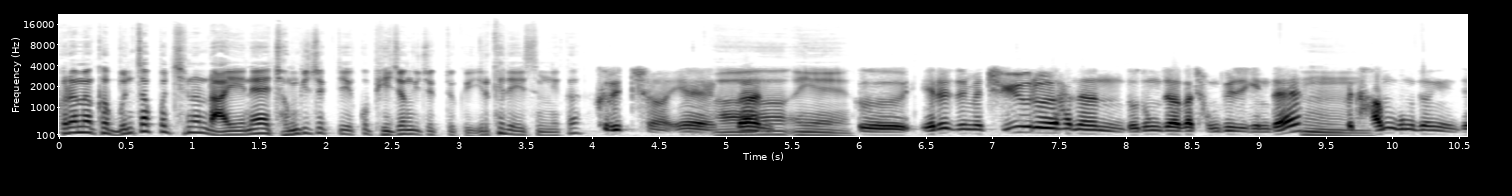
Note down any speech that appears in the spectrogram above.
그러면 그 문짝 붙이는 라인에 정규직도 있고 비정규직도 있고 이렇게 돼 있습니까? 그렇죠. 예. 그러니까 아, 예. 그 예를 들면 주유를 하는 노동자가 정규직인데 음. 그 다음 공정에 이제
